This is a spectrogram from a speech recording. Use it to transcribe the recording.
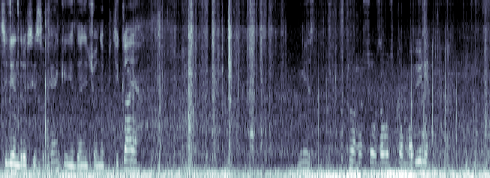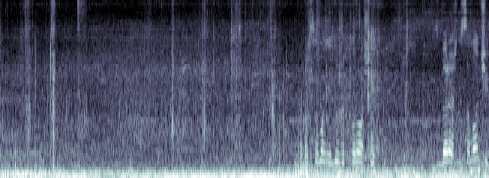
Циліндри всі сухенькі, ніде нічого не підтікає. Міст теж все в заводському мовілі. В салоні дуже хороший збережний салончик,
